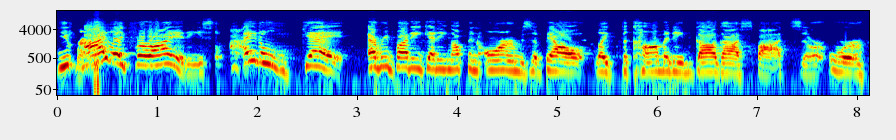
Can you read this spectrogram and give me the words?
You, Right. I like variety, so I don't get everybody getting up in arms about like the comedy Gaga spots or or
